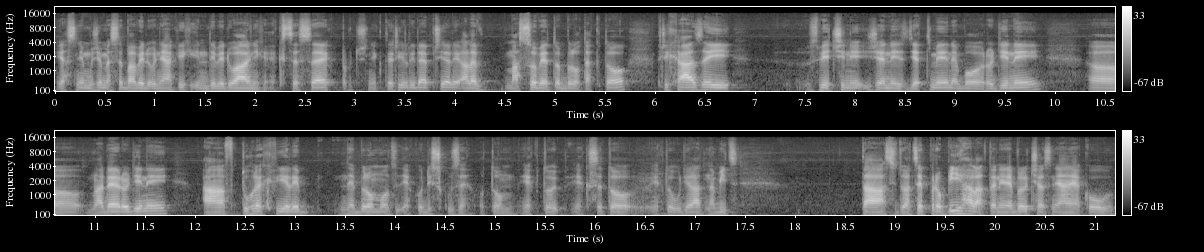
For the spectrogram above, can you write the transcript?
jasně můžeme se bavit o nějakých individuálních excesech, proč někteří lidé přijeli, ale masově to bylo takto. Přicházejí z většiny ženy s dětmi nebo rodiny, uh, mladé rodiny a v tuhle chvíli nebylo moc jako diskuze o tom, jak to, jak se to, jak to udělat. Navíc ta situace probíhala, tady nebyl čas na nějakou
